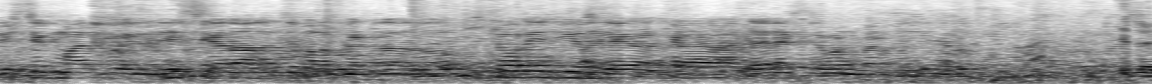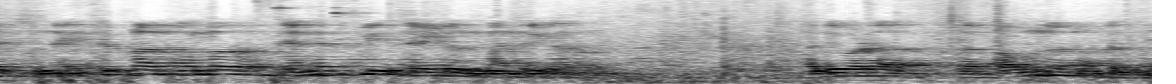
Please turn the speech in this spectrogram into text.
డిస్ట్రిక్ట్ మారిపోయింది. చీరాల నుంచి మన బ్లడ్ రాదు స్టోరేజ్ డైరెక్ట్ ఇవ్వండి మేడం ప్రాంతంలో ఎన్ఎస్పి ఉంది మంత్రి గారు. అది కూడా టౌన్లో ఉంటుంది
